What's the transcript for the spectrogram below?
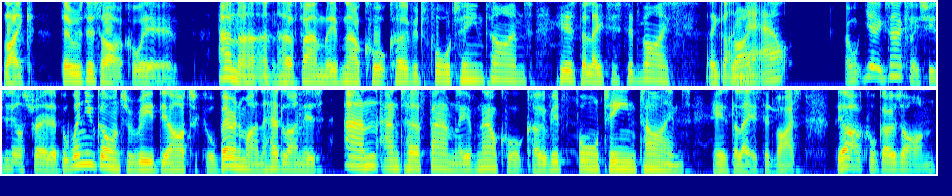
Like there was this article here. Anna and her family have now caught COVID 14 times. Here's the latest advice. They got Right. a net out. Oh, yeah, exactly. She's in Australia. But when you go on to read the article, bear in mind the headline is Anne and her family have now caught COVID 14 times. Here's the latest advice. The article goes on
